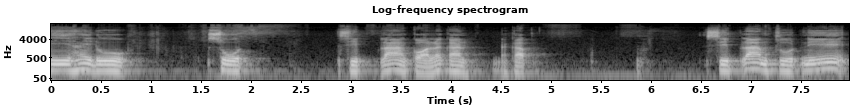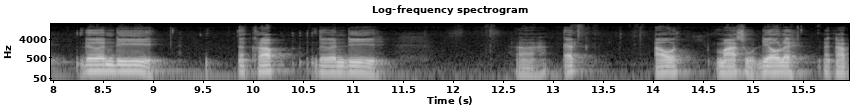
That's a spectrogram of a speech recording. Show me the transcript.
มีให้ดูสูตร 10 ล่างก่อนแล้วกันนะครับ 10 ล่างสูตรนี้เดินดีนะครับเดินดีอ่าแอดเอามาสูตรเดียวเลยนะครับ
